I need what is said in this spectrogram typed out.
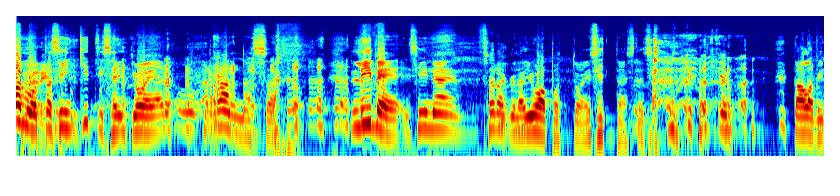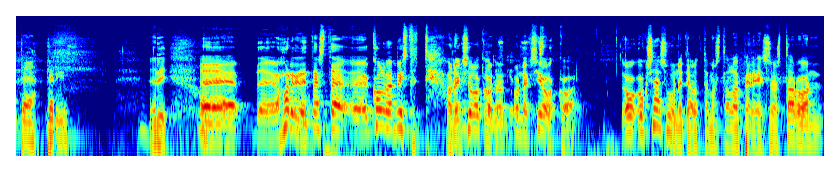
kavuutta pyörii. siinä Kittisen joen rannassa. Live, siinä Sodankylä juopottua esittää sitä talviteatterin. Eli äh, Harille tästä äh, kolme pistettä. Onneksi olkoon. Onneksi olkoon. O- Onko sä suunnitellut tämmöistä lapereissua? Jos Taru on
